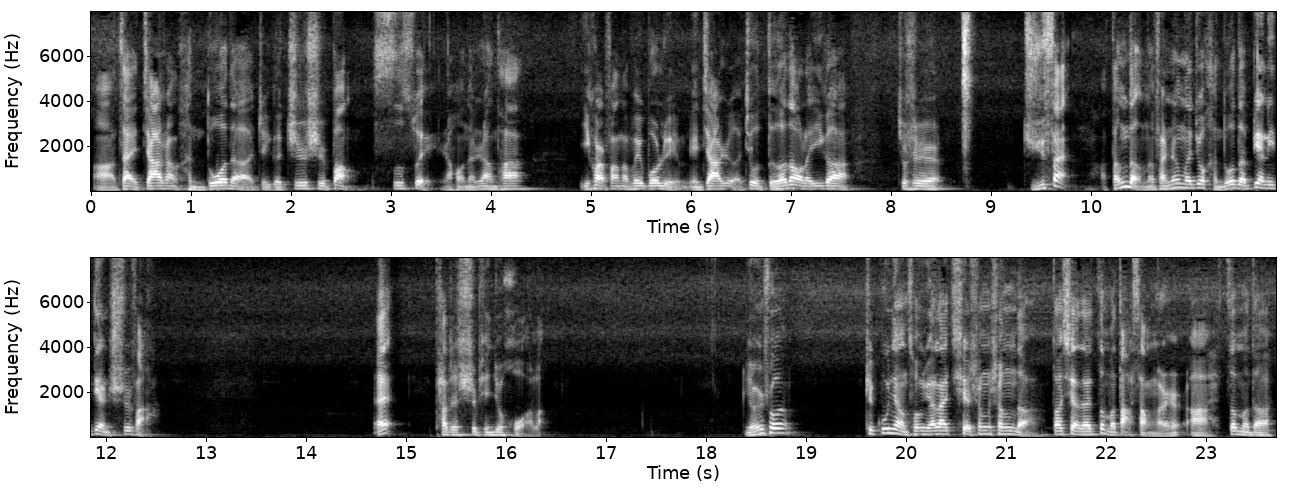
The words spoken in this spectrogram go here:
啊，再加上很多的这个芝士棒撕碎，然后呢，让它一块放到微波炉里面加热，就得到了一个就是焗饭啊等等的，反正呢就很多的便利店吃法。哎，他的视频就火了。有人说，这姑娘从原来怯生生的，到现在这么大嗓门啊，这么的。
